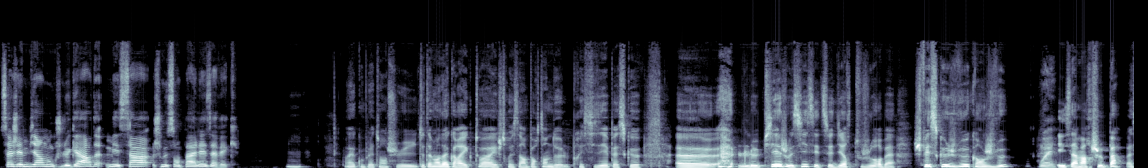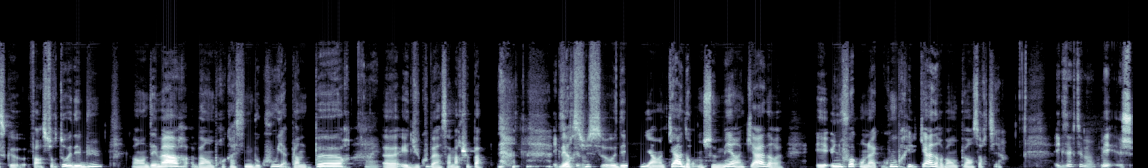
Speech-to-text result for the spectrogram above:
Ça, j'aime bien, donc je le garde, mais ça, je me sens pas à l'aise avec. Mm. Ouais, complètement. Je suis totalement d'accord avec toi et je trouvais ça important de le préciser parce que euh, le piège aussi, c'est de se dire toujours, bah, je fais ce que je veux quand je veux. Ouais. Et ça marche pas parce que, enfin, surtout au début, quand on démarre, bah, on procrastine beaucoup, il y a plein de peurs Ouais. euh, et du coup, bah, ça marche pas. Versus au début, il y a un cadre, on se met un cadre et une fois qu'on a compris le cadre, bah, on peut en sortir. Exactement. Mais je,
